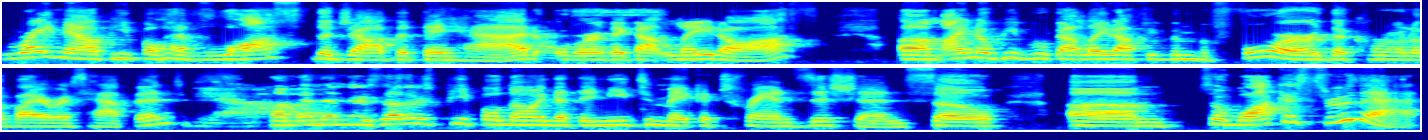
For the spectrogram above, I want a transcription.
right now people have lost the job that they had or they got laid off um, I know people who got laid off even before the coronavirus happened. Yeah. Um, and then there's other people knowing that they need to make a transition. So, um, so walk us through that.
